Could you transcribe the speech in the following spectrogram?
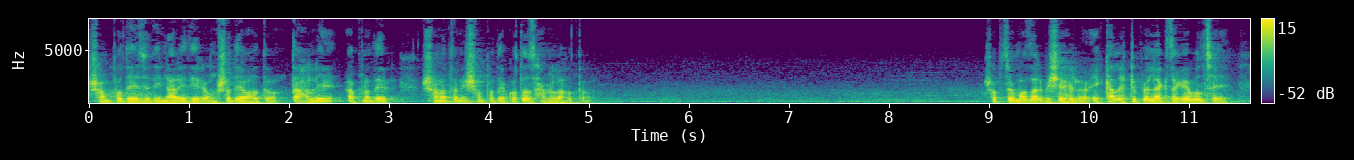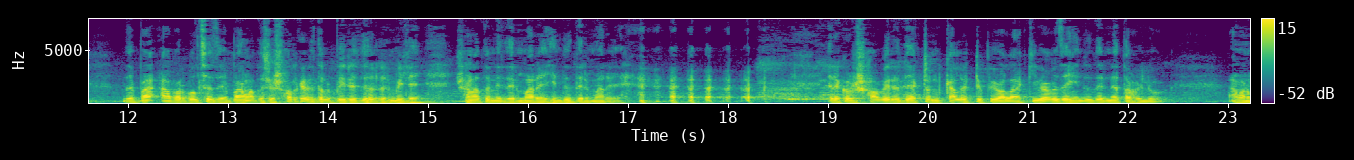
সম্পদে যদি নারীদের অংশ দেওয়া হতো, তাহলে আপনাদের সনাতনী সম্পদে কত ঝামেলা হতো। সবচেয়ে মজার বিষয় হলো, এই কালের টুপেল এক জায়গায় বলছে যে আবার বলছে যে, বাংলাদেশের সরকারি দল বিরোধী দল মিলে সনাতনীদের মারে, হিন্দুদের মারে। এরকম সবের দিয়ে একজন কালের টুপিওয়ালা কীভাবে যে হিন্দুদের নেতা হইল, আমার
